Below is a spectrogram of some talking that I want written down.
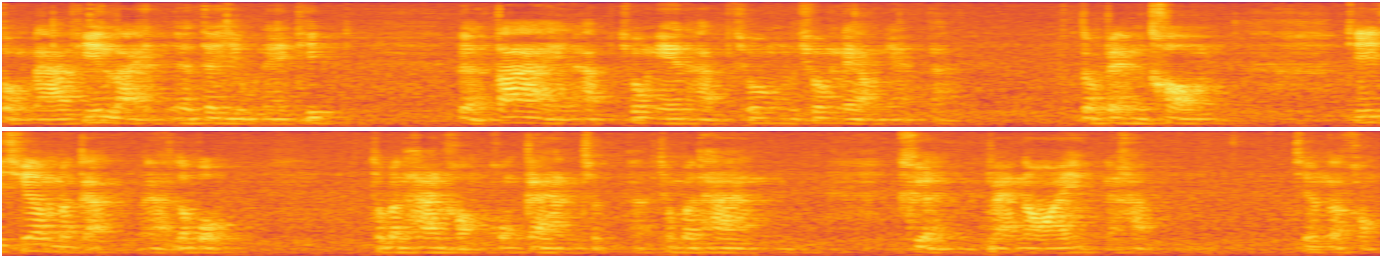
ส่งน้ำที่ไหลจะอยู่ในทิศเหนือใต้นะครับ ช่วงนี้นะครับช่วงช่วงแนวเนี้ยครับจะเป็นคลองที่เชื่อมมากับระบบชมทานของโครงการชชมทานเขื่อนแควน้อยนะครับ เชื่อมกับของ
